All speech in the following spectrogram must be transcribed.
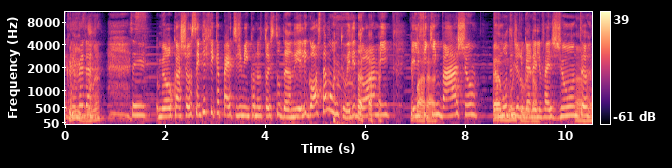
incrível, né? Sim. O meu cachorro sempre fica perto de mim quando eu tô estudando. E ele gosta muito. Ele dorme, ele barato. fica embaixo. É Eu mudo de lugar, legal. ele vai junto. Aham.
